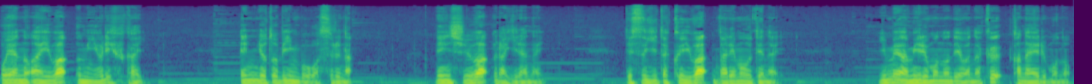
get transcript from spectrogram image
親の愛は海より深い。遠慮と貧乏はするな。練習は裏切らない。出過ぎた悔いは誰も打てない。夢は見るものではなく叶えるもの。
